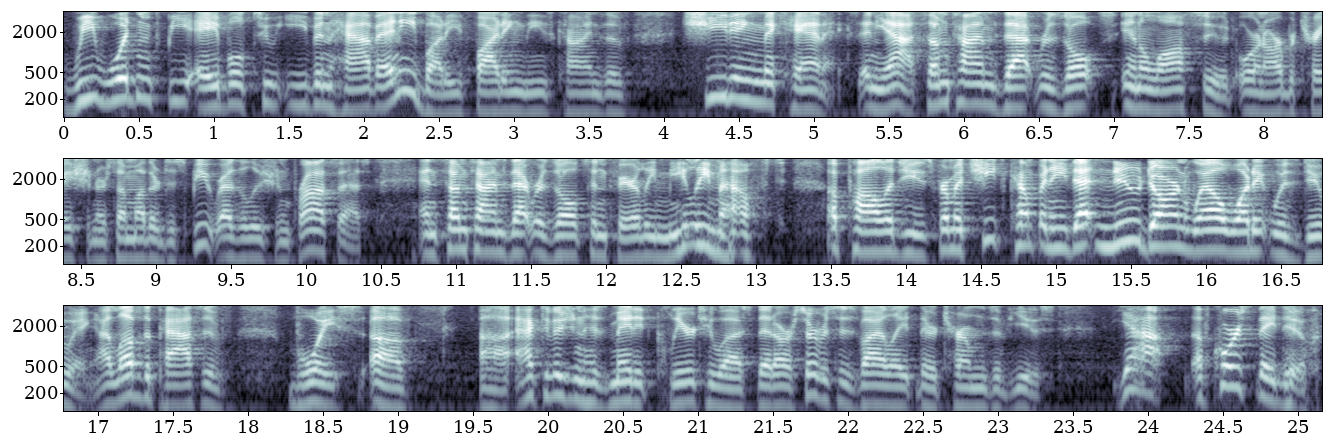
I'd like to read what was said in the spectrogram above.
we wouldn't be able to even have anybody fighting these kinds of cheating mechanics. And yeah, sometimes that results in a lawsuit or an arbitration or some other dispute resolution process. And sometimes that results in fairly mealy mouthed apologies from a cheat company that knew darn well what it was doing. I love the passive voice of uh, Activision has made it clear to us that our services violate their terms of use. Yeah, of course they do.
